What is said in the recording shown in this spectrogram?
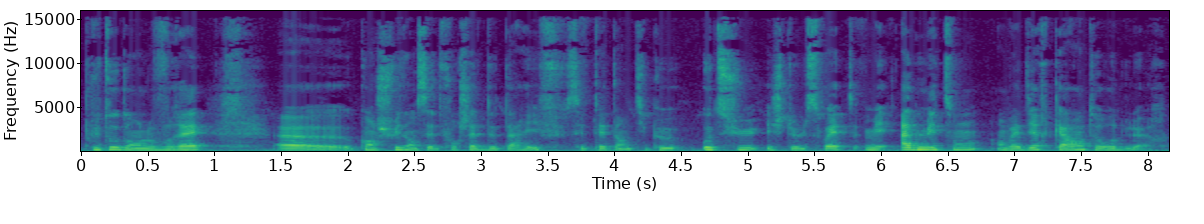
plutôt dans le vrai euh, quand je suis dans cette fourchette de tarifs. C'est peut-être un petit peu au-dessus et je te le souhaite, mais admettons, on va dire 40 euros de l'heure.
